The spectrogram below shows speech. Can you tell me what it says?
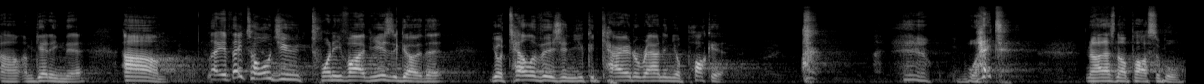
uh, I'm getting there. Um, like if they told you 25 years ago that your television, you could carry it around in your pocket. what? No, that's not possible.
